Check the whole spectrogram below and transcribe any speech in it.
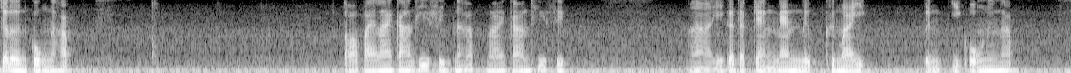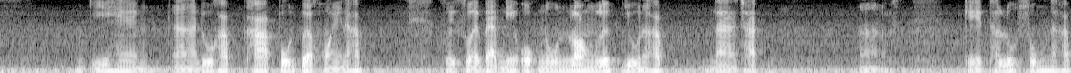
เจริญกรุงนะครับ ต่อไปรายการที่10นะครับ รายการที่10 อ่านี้ก็จะแก่งแน่นหนึบขึ้นมาอีกเป็นอีกองค์นึงนะครับ เมื่อกี้แห้ง อ่า ดูครับคาบปูนเปลือกหอยนะครับ สวยๆ แบบนี้อกนูนล่องลึกอยู่นะครับ หน้าชัด อ่า เกตทะลุซุ้มนะครับ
